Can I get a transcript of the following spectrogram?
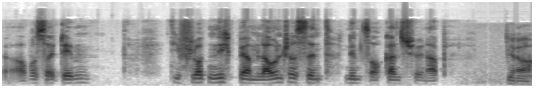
Ja, aber seitdem die Flotten nicht mehr im Launcher sind, nimmt es auch ganz schön ab. Ja,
